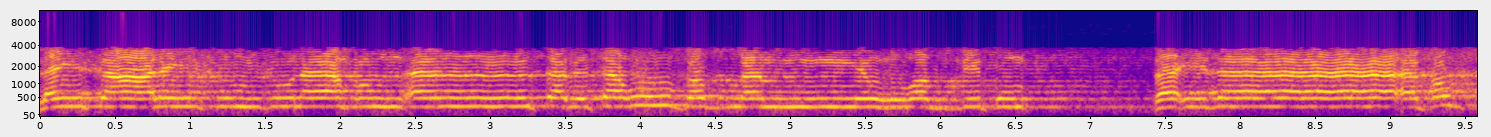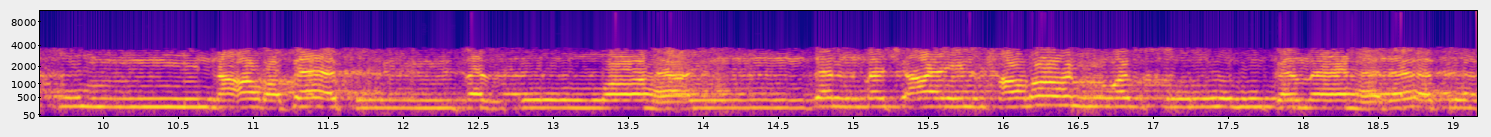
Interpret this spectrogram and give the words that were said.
ليس عليكم جناح أن تبتغوا فضلا من ربكم. فإذا أفضتم من عرفات فاذكروا الله عند المشعر الحرام واذكروه كما هداكم.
